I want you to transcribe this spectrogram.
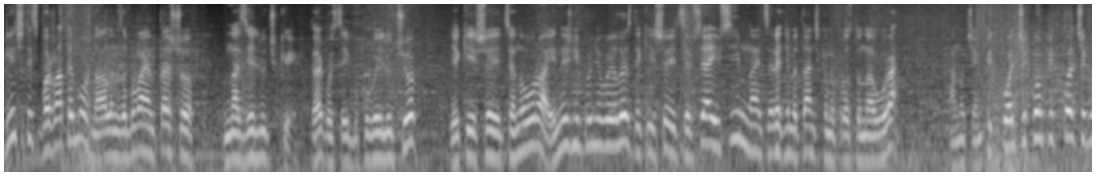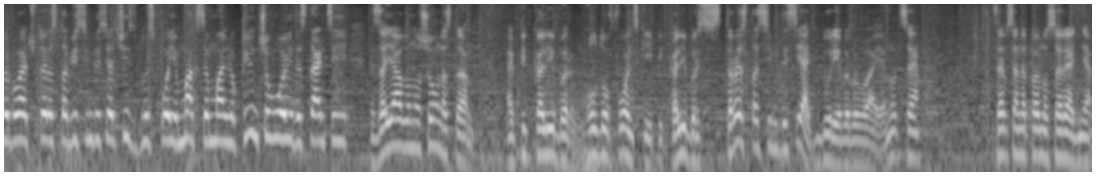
Клінчитись вважати можна, але не забуваємо те, що у нас є лючки. Так, ось цей боковий лючок, який шиється на ура, і нижній броньовий лист, який шиється вся і всім, навіть середніми танчиками просто на ура. А ну чим? Під кольчиком. Під кольчик вибиває 486 близької максимально клінчової дистанції. Заявлено, що у нас там під калібр голдофонський, під калібр 370 дурі вибиває. Ну це, це все, напевно, середня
